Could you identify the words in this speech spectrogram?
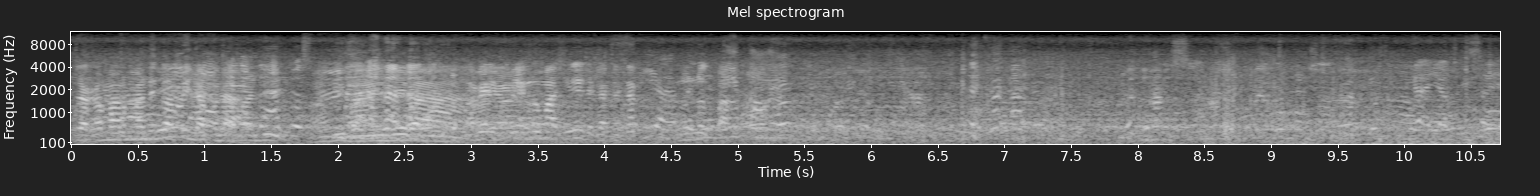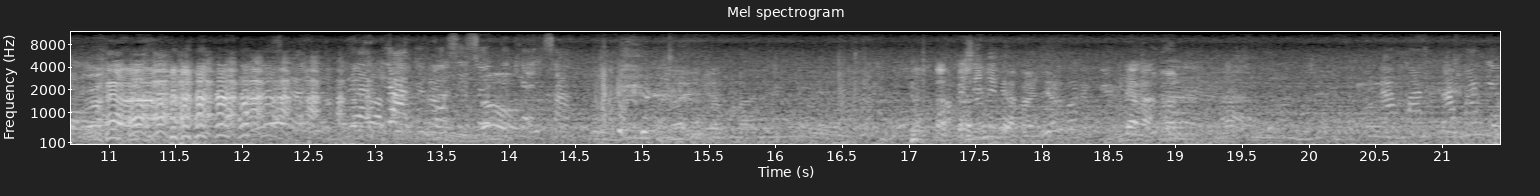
Ada kamar mandi tapi enggak ada mandi. Mandi, mandi, Pak. Tapi yang rumah sini dekat-dekat iya, menurut Pak. Ya, ya bisa ya. Berarti aku masih suka kayak satu. Tapi sini nggak banjir, Pak? Nggak, Pak. Aman, aman ya,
